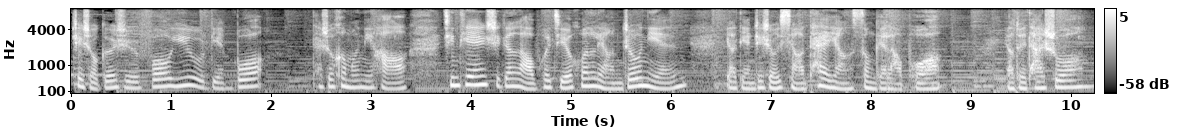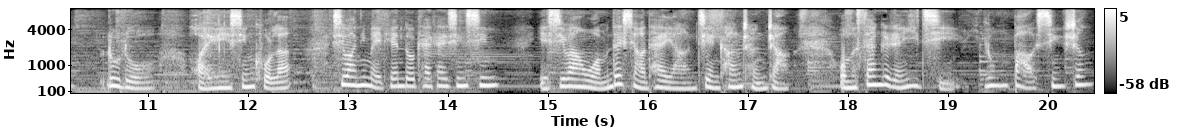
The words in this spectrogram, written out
这首歌是 For You 点播。他说：“贺蒙你好，今天是跟老婆结婚两周年，要点这首小太阳送给老婆，要对她说，露露怀孕辛苦了，希望你每天都开开心心，也希望我们的小太阳健康成长，我们三个人一起拥抱新生。”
